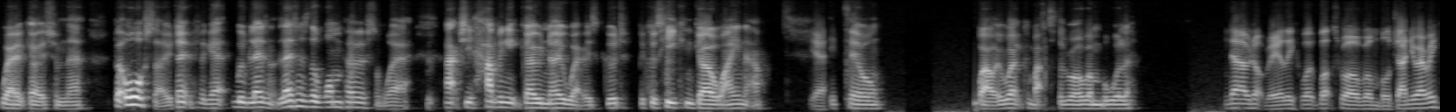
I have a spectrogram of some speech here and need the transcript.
where it goes from there. But also, don't forget with Lesnar, Lesnar's the one person where actually having it go nowhere is good because he can go away now. Yeah. Until, well, it won't come back to the Royal Rumble, will it? No, not really. What's Royal Rumble? January,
